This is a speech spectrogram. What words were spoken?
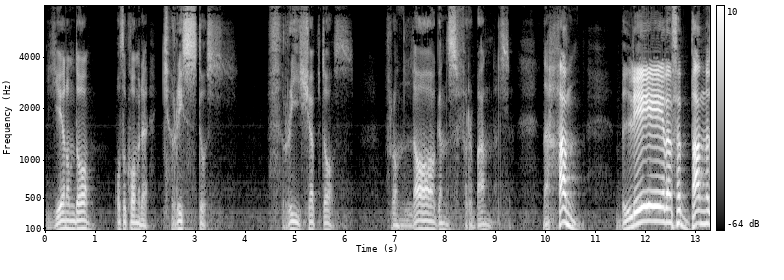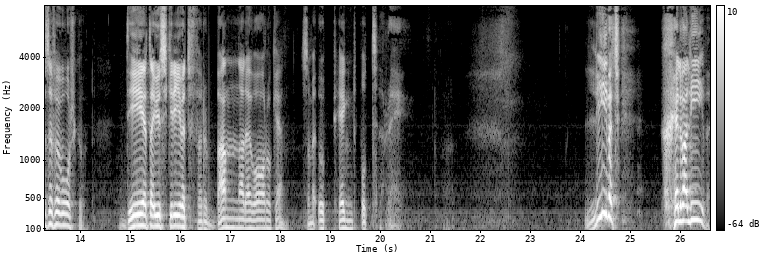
genom dem. Och så kommer det Kristus friköpte oss från lagens förbannelse. När han blev en förbannelse för vår skull. Det är ju skrivet förbannade var och en som är upphängd på trä. Livet, själva livet.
